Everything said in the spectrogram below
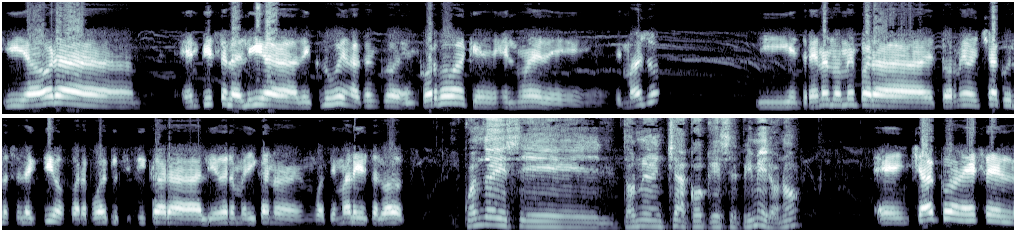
Y ahora empieza la liga de clubes acá en, en Córdoba, que es el 9 de, de mayo, y entrenándome para el torneo en Chaco y los selectivos para poder clasificar al Iberoamericano en Guatemala y El Salvador. ¿Cuándo es eh, el torneo en Chaco, que es el primero, no? En Chaco es el,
